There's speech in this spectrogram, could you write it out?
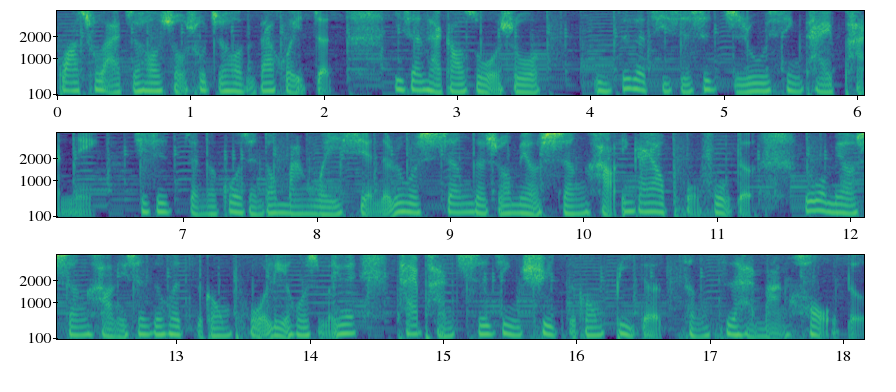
刮出来之后，手术之后你再回诊，医生才告诉我说，你这个其实是植入性胎盘呢。其实整个过程都蛮危险的。如果生的时候没有生好，应该要剖腹的。如果没有生好，你甚至会子宫破裂或什么，因为胎盘吃进去子宫壁的层次还蛮厚的。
